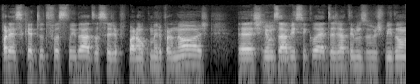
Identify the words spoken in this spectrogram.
parece que é tudo facilidades, ou seja, preparam o comer para nós, uh, chegamos à bicicleta, já temos os bidões.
